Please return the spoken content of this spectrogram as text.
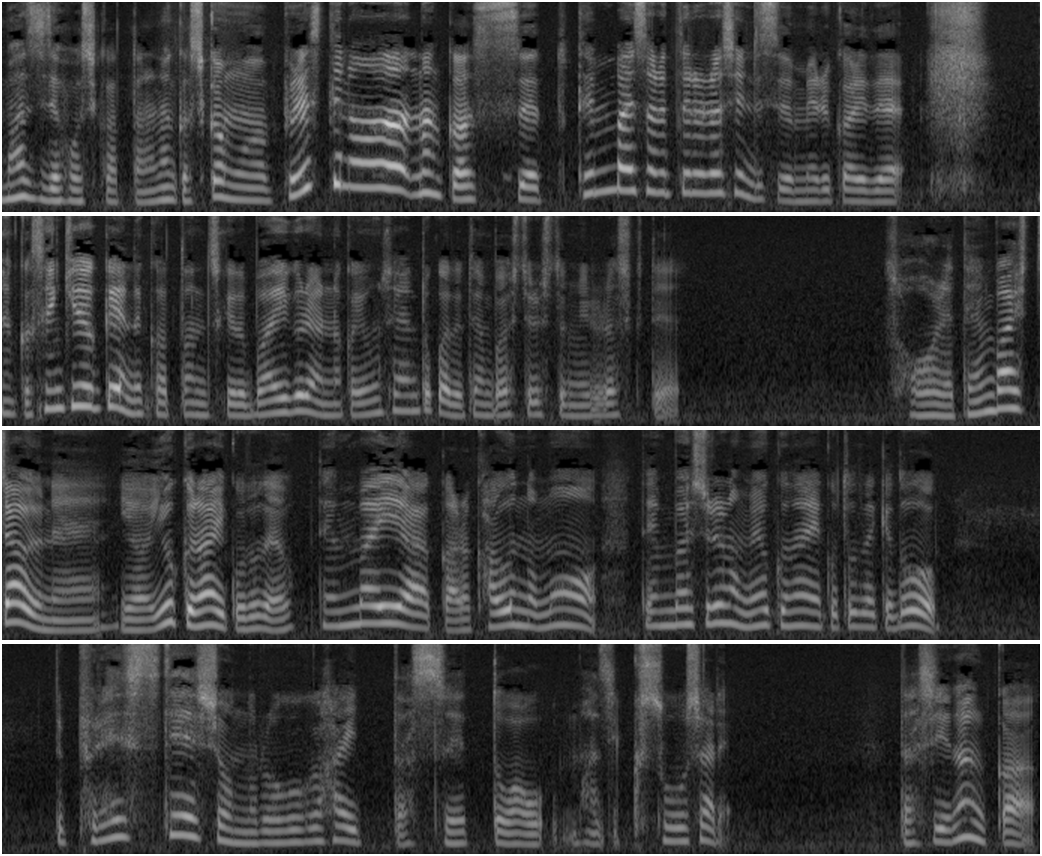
マジで欲しかったな。なんかしかもプレステのなんかスウェット転売されてるらしいんですよメルカリで。なんか1900円で買ったんですけど倍ぐらいなんか4000円とかで転売してる人もいるらしくて。それ転売しちゃうよね。いや良くないことだよ。転売ヤーから買うのも転売するのも良くないことだけどでプレイステーションのロゴが入ったスウェットはマジクソおしゃれ。だしなんか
